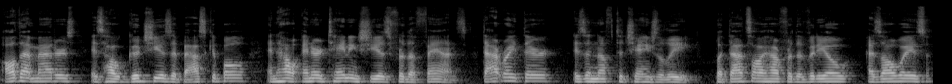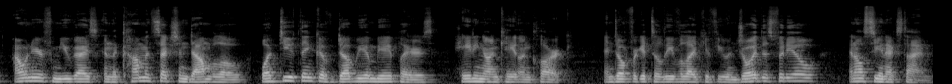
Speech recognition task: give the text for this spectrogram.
All that matters is how good she is at basketball and how entertaining she is for the fans. That right there is enough to change the league. But that's all I have for the video. As always, I want to hear from you guys in the comment section down below. What do you think of WNBA players hating on Caitlin Clark? And don't forget to leave a like if you enjoyed this video, and I'll see you next time.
